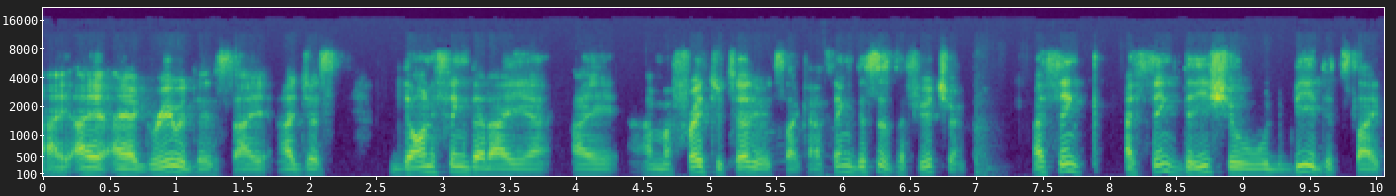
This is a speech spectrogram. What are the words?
I, I, I agree with this. I, I just the only thing that I uh, I I'm afraid to tell you it's like I think this is the future. I think I think the issue would be that's like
